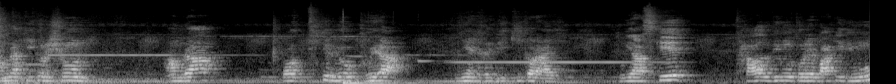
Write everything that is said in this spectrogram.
আমরা কি করি শোন? আমরা পথ থেকে লোক ধইরা নিয়ে বিক্রি করাই। তুই আজকে থাল দিমু তোরে বাটি দিমু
